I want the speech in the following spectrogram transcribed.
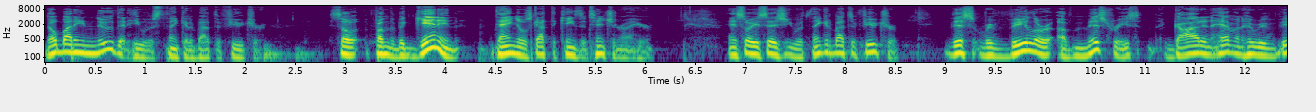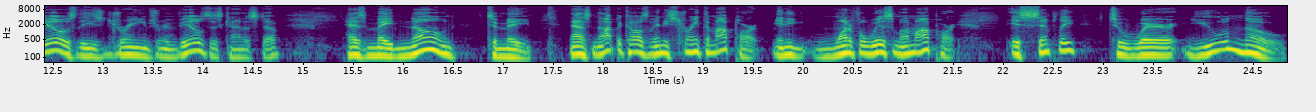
Nobody knew that he was thinking about the future. So from the beginning, Daniel's got the king's attention right here. And so he says, You were thinking about the future. This revealer of mysteries, God in heaven who reveals these dreams, reveals this kind of stuff, has made known to me. Now, it's not because of any strength on my part, any wonderful wisdom on my part. It's simply to where you will know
